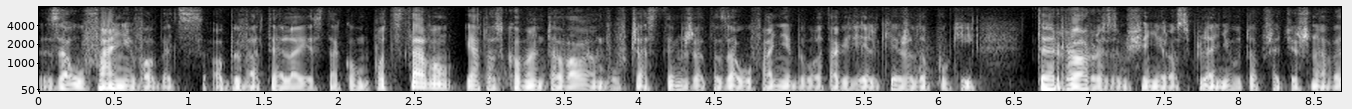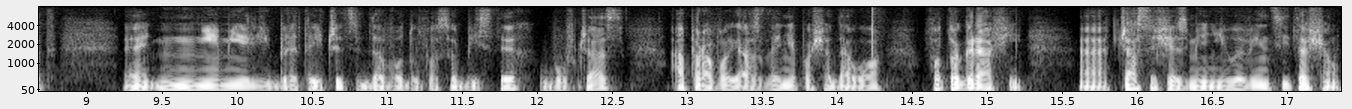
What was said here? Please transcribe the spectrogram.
zaufanie wobec obywatela jest taką podstawą. Ja to skomentowałem wówczas tym, że to zaufanie było tak wielkie, że dopóki terroryzm się nie rozplenił, to przecież nawet e, nie mieli Brytyjczycy dowodów osobistych wówczas, a prawo jazdy nie posiadało fotografii. E, Czasy się zmieniły, więc i to się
